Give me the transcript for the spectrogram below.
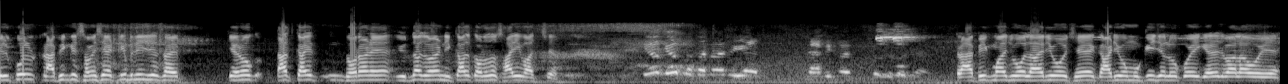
બિલકુલ ટ્રાફિકની સમસ્યા એટલી બધી છે સાહેબ, કે એનો તાત્કાલિક ધોરણે, યુદ્ધના ધોરણે નિકાલ કરો તો સારી વાત છે. ટ્રાફિકમાં જુઓ, લારીઓ છે, ગાડીઓ મૂકી છે લોકોએ, ગેરેજવાળાઓએ.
